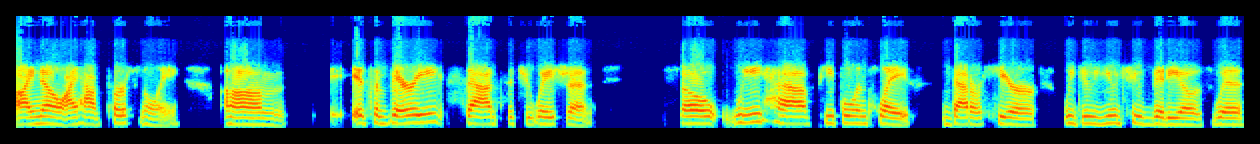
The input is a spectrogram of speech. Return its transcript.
I know I have personally. Um, it's a very sad situation. So we have people in place that are here. We do YouTube videos with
